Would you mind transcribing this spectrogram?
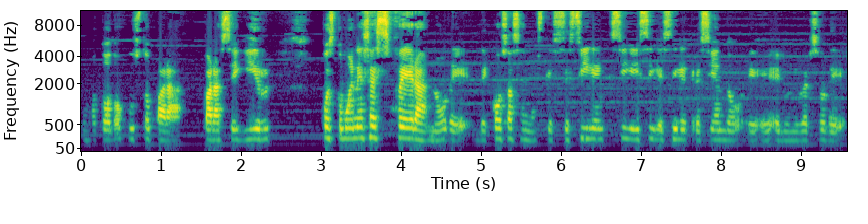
como todo justo para, para seguir pues como en esa esfera, ¿no? De, de cosas en las que se siguen, sigue y sigue, sigue creciendo eh, eh, el universo de,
